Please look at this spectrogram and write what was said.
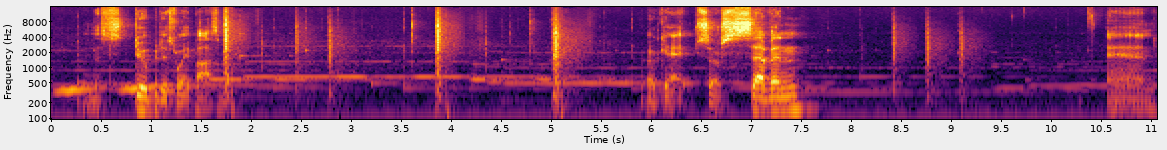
In the stupidest way possible. Okay, so seven. And...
